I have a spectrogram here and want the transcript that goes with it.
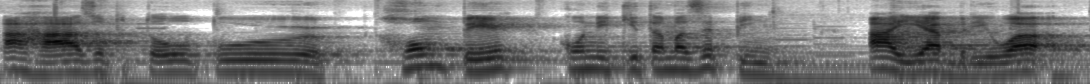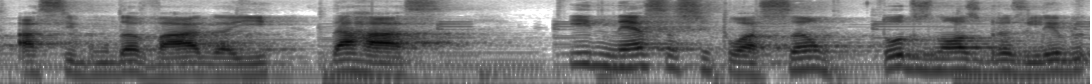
a Haas optou por romper com Nikita Mazepin aí abriu a, a segunda vaga aí da Haas. E nessa situação, todos nós brasileiros,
